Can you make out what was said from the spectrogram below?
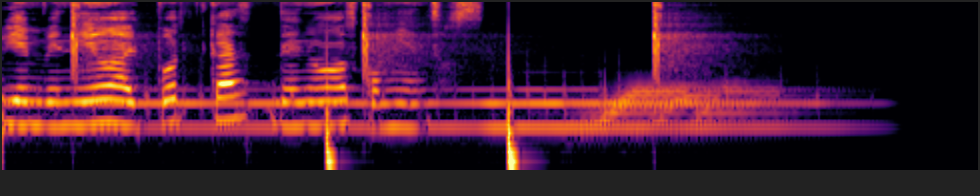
Bienvenido al podcast de Nuevos Comienzos.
